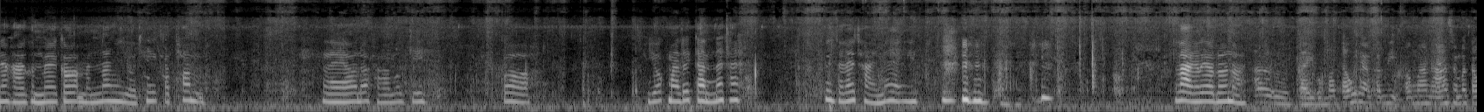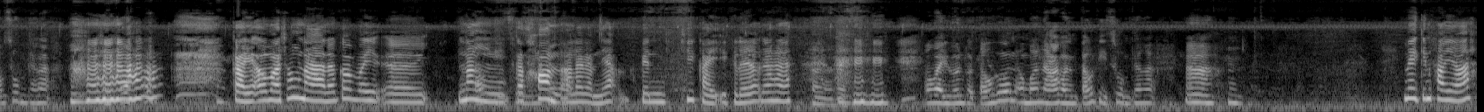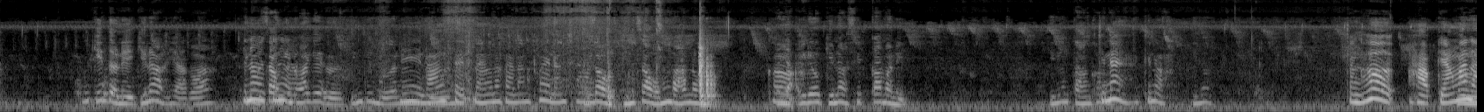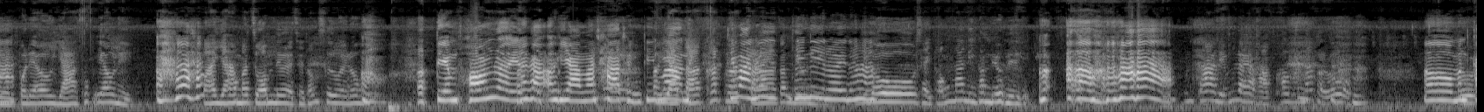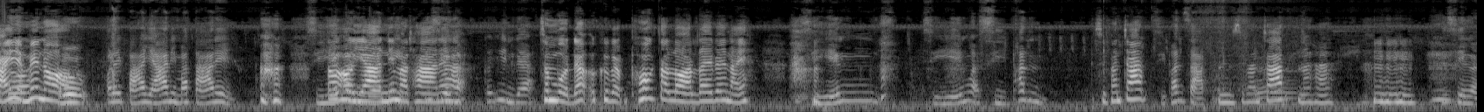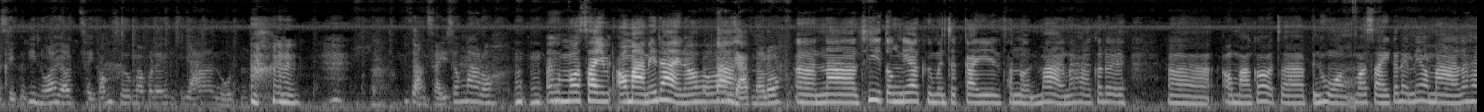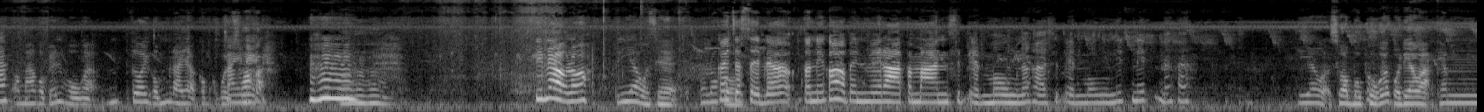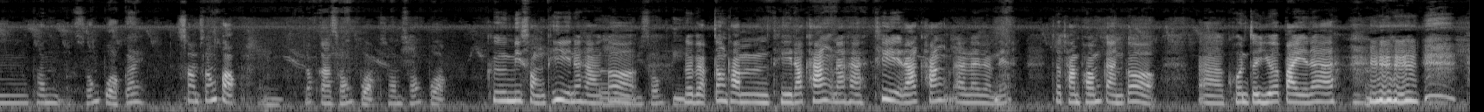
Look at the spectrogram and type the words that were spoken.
นี่นะคะ คุณแม่ก็มานั่งอยู่ที่กระท่อมแล้วนะคะเมื่อกี้ก็ยกมาด้วยกันนะคะเพิ่งจะได้ถ่ายแม่อีกล้างแล้วแล้วหน่อยเออไก่ก็มาเต้าอย่างกับนี่เอามาหาสมาเต้าซุ่มทั้งอะ ไก่เอามาทุ่งนาแล้วก็ไปเอ่อนั่งกระท่อมอะไรแบบเนี้ย เป็นขี้ไก่อีกแล้วนะคะเอาไว้เฮือนก็เต้าเฮือนเอามาหาก็เต้าตีซุ่มทั้งอะอ่าแม่กินข้าวยังวะมัน กินแต่นี่กินอะอยากวะกินหน่อยเจ้ากินหน่กิอยนน้อยแกเออกินที่มือนี่ล้างเสร็จแล้วนะคะล้างถ้วยล้างชามเจ้ากินเจ้าผมหวานเนาะก็อยากไอเดียวกินอะสิบก้ามันนี่กินน้ำตาลเขากินน่ะกินหน่อยกินอะจังเฮ้อหาบแกงมานะพอเดียวยาทุกเอวนี่ปลายามาจอมเนี่ยใส่ท้องซื้อไว้ด้วยเตรียมพร้อมเลยนะคะ เอายามาทาถึงที่บ้านเอตคัดที่บ้านตไม่กำที่นี่เลยนะคะโลใส่ท้องมานี่คำเดียวนี่มันตาเหลี่ยมอะไรหับเข้ามันนักเหรอ เออ มันไกลอย่างแม่เนอเอออะไรปลายานี่มาตาดิสีต้องเอายานี่มาทาเนี่ยค่ะก็ยินแกจะหมดแล้วคือแบบพกตลอดเลยไปไหน สีเฮงสีเฮงว่าสี่พันสิพันจัดสี่พันสัตว์อืมสิพันจัดนะคะนี่เสียงอะเสียงก็อีน้อยเอาใส่ท้องซื้อมาไปเลยยาหลุดจางใส่สังมาเหรอเออมอไซค์เอามาไม่ได้เนาะเพราะตั้ว่างหยาบเนาะเหรอเอ่อนาที่ตรงเนี้ยคือมันจะไกลถนนมากนะคะ ก็เลยเอ่อเอามาก็จะเป็นห่วงมอไซค์ก็เลยไม่เอามานะคะ เอามาก็เป็นหงอะตัวก็ไม่ไรอะก็คนใจชเนี่อบยอะที่แล้วเนาะเที่ยวเสียใกล้จะเสร็จแล้ว ตอนนี้ก็เป็นเวลาประมาณ11โมงนะคะ11โมงนิดๆนะคะเที่ยวอะสอบบุผูกก็เดียวอะแทมทอมสองปวกก็ซ้อมสองปอกนกกาสองปวกซ้อมสองปวกคือมีสองที่นะคะ ก็มีสองตีโดยแบบต้องทำทีละครั้งนะคะ ที่ละครั้งอะไรแบบเนี้ย จะทำพร้อมกันก็ อ่า คนจะเยอะไปนะคะ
